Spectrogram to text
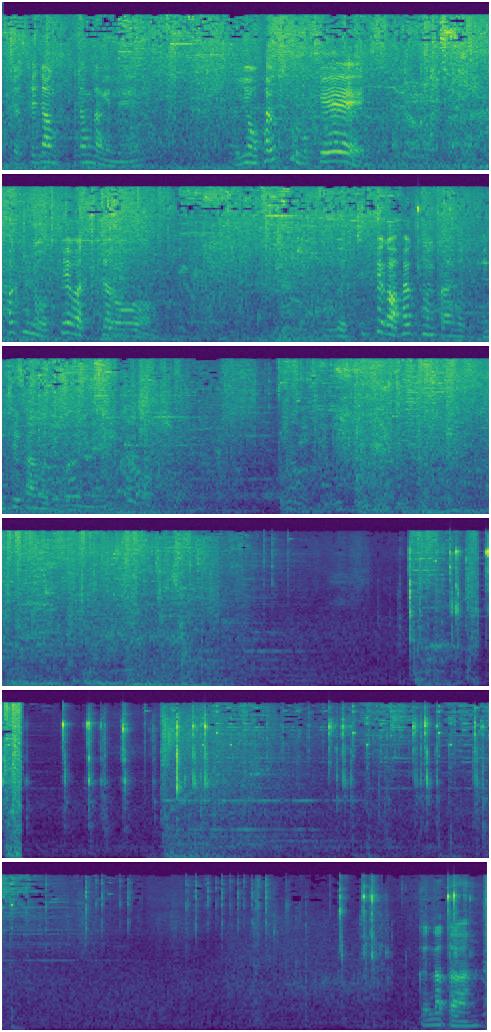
진짜 퇴장 퇴장 당했네. 이형 활육을 못해 활육 좀 어떻게 해봐 진짜로. 이거 특패가 활육통을 까는 건지 벤치를 까는 건지 모르겠네 끝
